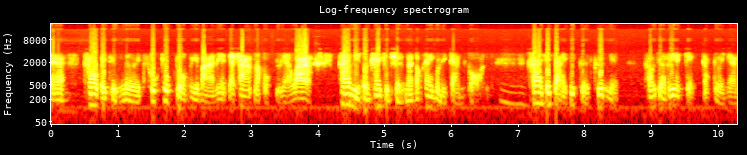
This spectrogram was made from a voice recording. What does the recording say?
นะฮะเข้าไปถึงเลยทุกๆโรงพยาบาลเนี่ยจะทราบระบบอยู่แล้วว่า ถ้ามีคนไข้ฉุกเฉินมาต้องให้บริการก่อนอืมค่าใช้จ่ายที่เกิดขึ้นเนี่ยเขาจะเรียกเก็บกับหน่วยงาน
